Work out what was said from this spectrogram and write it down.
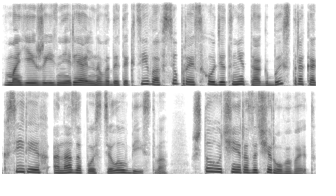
В моей жизни реального детектива все происходит не так быстро, как в сериях «Она запустила убийство», что очень разочаровывает.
